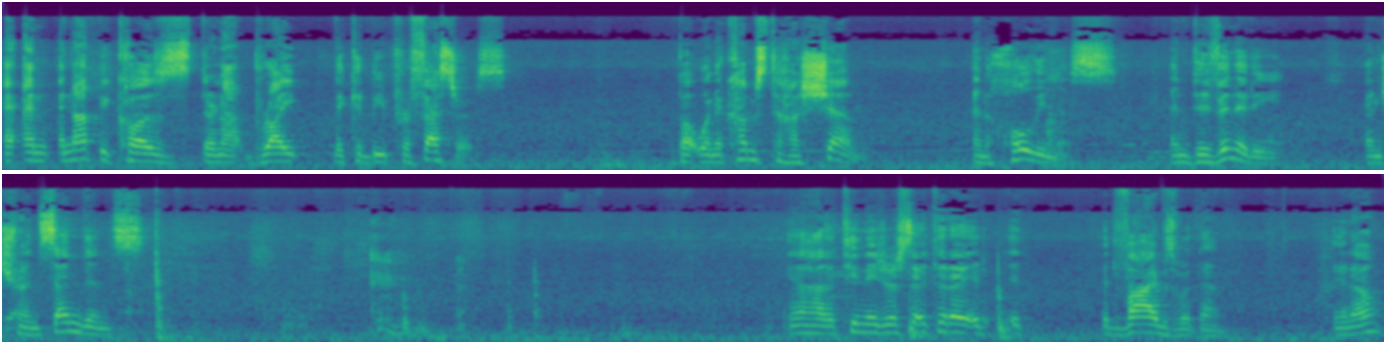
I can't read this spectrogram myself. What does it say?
And, and, not because they're not bright, they could be professors. But when it comes to Hashem and holiness and divinity and transcendence, you know how the teenagers say today, it, it, it vibes with them. You know?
